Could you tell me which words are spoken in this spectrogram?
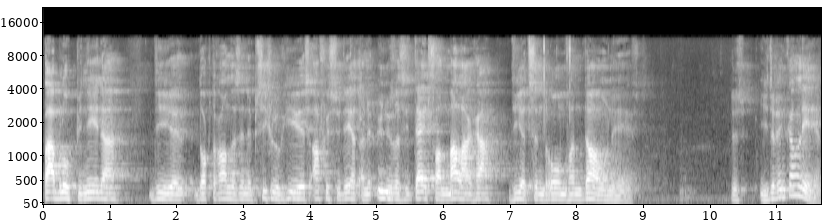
Pablo Pineda, die doctorandus in de psychologie is, afgestudeerd aan de Universiteit van Malaga, die het syndroom van Down heeft. Dus iedereen kan leren.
